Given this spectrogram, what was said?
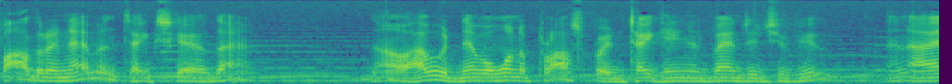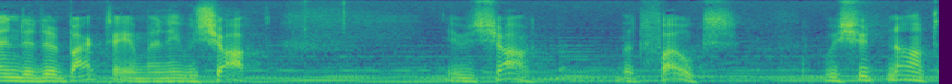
Father in heaven takes care of that. No, I would never want to prosper in taking advantage of you. And I handed it back to him and he was shocked. He was shocked. But, folks, we should not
